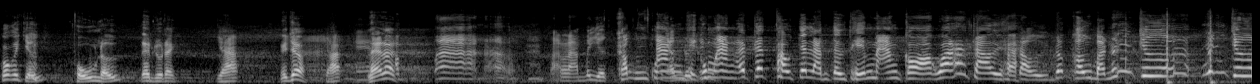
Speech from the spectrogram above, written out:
có cái chữ phụ nữ đem vô đây. Dạ. Nghe chưa? Dạ. Lẹ lên bà làm bây giờ không có ăn được thì cái- cũng ăn ít ít thôi chứ làm từ thiện mà ăn cò quá trời hả trời đất ơi bà nín chưa? Nín chưa?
